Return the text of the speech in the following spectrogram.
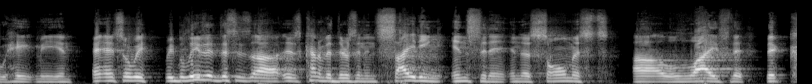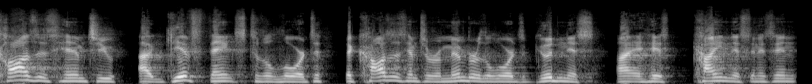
who hate me. And, and, so we, we believe that this is, uh, is kind of a, there's an inciting incident in the psalmist's uh, life that, that causes him to uh, give thanks to the Lord, to, that causes him to remember the Lord's goodness uh, and his kindness and his in,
